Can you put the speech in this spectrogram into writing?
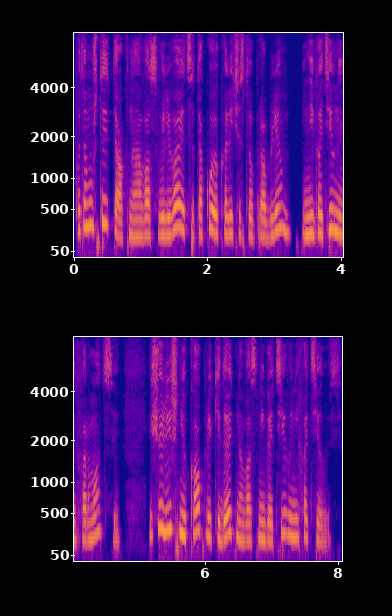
потому что и так на вас выливается такое количество проблем и негативной информации, еще лишнюю каплю кидать на вас негатива не хотелось.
